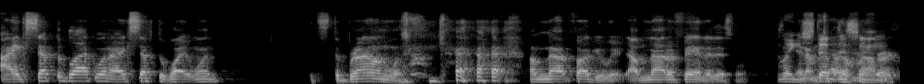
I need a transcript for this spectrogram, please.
I accept the black one. I accept the white one. It's the brown one. I'm not fucking with. I'm not a fan of this one. Like you I'm stepped in refer-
